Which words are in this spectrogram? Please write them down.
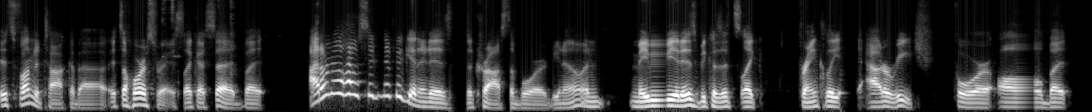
It's fun to talk about. It's a horse race, like I said, but I don't know how significant it is across the board, you know, and maybe it is because it's like frankly out of reach for all but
